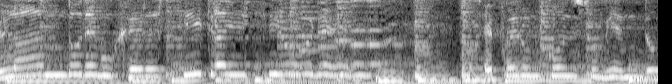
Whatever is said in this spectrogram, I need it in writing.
Hablando de mujeres y traiciones, se fueron consumiendo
